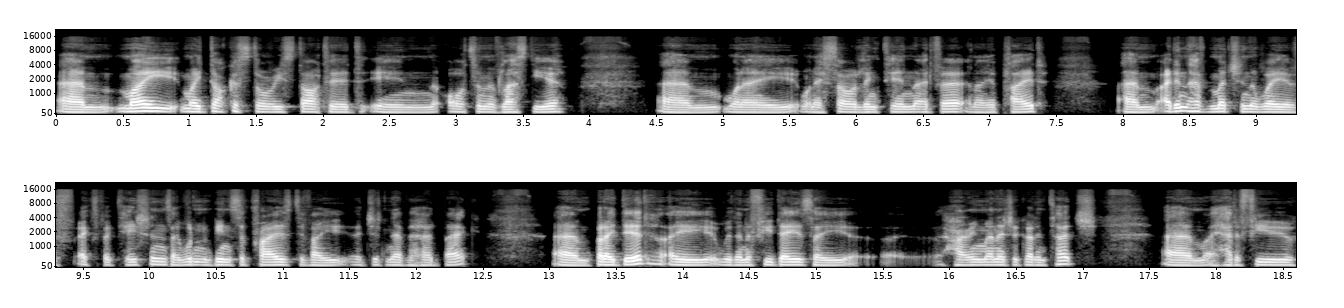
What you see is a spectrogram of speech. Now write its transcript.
Um, my my Docker story started in autumn of last year um, when I when I saw a LinkedIn advert and I applied. Um, I didn't have much in the way of expectations. I wouldn't have been surprised if I just never heard back, um, but I did. I within a few days, a uh, hiring manager got in touch. Um, I had a few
